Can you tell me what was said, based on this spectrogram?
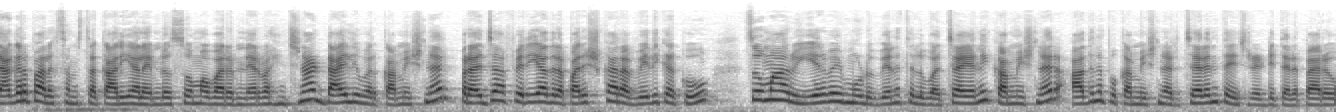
నగరపాలక సంస్థ కార్యాలయంలో సోమవారం నిర్వహించిన డైలివర్ కమిషనర్ ప్రజా ఫిర్యాదుల పరిష్కార వేదికకు సుమారు ఇరవై మూడు వినతులు వచ్చాయని కమిషనర్ అదనపు కమిషనర్ చరణ్ తేజ్ రెడ్డి తెలిపారు.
